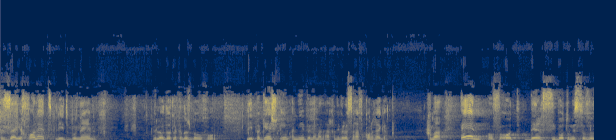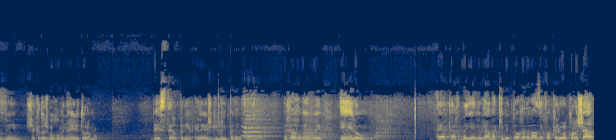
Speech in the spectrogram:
זה היכולת להתבונן ולהודות לקדוש ברוך הוא, להיפגש עם אני ולא מלאך אני ולא שרף כל רגע. כלומר, אין הופעות דרך סיבות ומסובבים שהקדוש ברוך הוא מנהל את עולמו. בהסתר פנים, אלא יש גילוי פנים כל הזמן. ולכן אנחנו באים ואומרים, אילו היה כך דיינו, למה? כי בתוך הדבר הזה כבר כלול על כל השאר,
